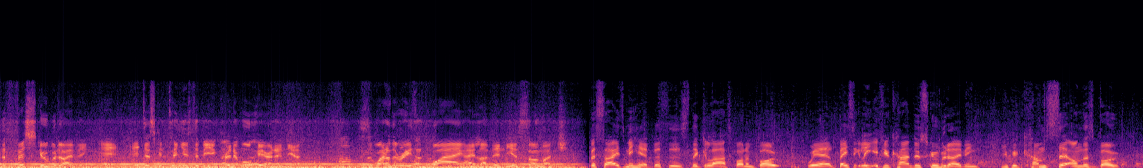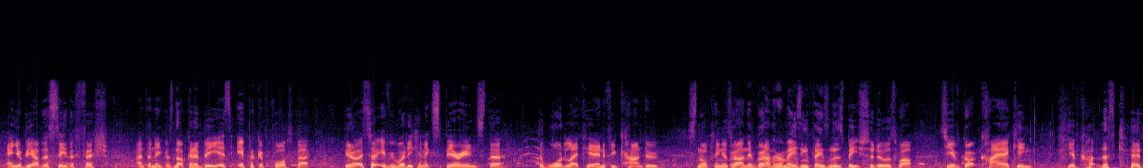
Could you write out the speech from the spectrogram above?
the fish scuba diving. It, it just continues to be incredible here in India. This is one of the reasons why I love India so much. Besides me here, this is the glass bottom boat, where basically if you can't do scuba diving, you can come sit on this boat and you'll be able to see the fish underneath. It's not going to be as epic, of course, but you know, it's so everybody can experience the, the water life here. And if you can't do snorkeling as well, and they've got other amazing things on this beach to do as well. So you've got kayaking, you've got this kid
